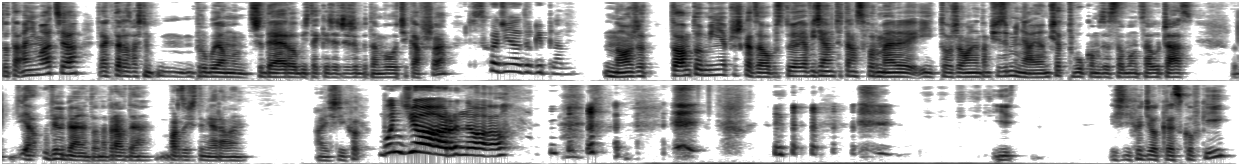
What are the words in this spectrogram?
to ta animacja, tak jak teraz właśnie mm, próbują 3D robić takie rzeczy, żeby tam było ciekawsze, Schodzi na drugi plan. No, że tam to mi nie przeszkadzało. Po prostu ja, ja widziałem te transformery i to, że one tam się zmieniają, się tłuką ze sobą cały czas. Ja uwielbiałem to, naprawdę. Bardzo się tym jarałem. A jeśli chodzi... Buongiorno! I jeśli chodzi o kreskówki,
